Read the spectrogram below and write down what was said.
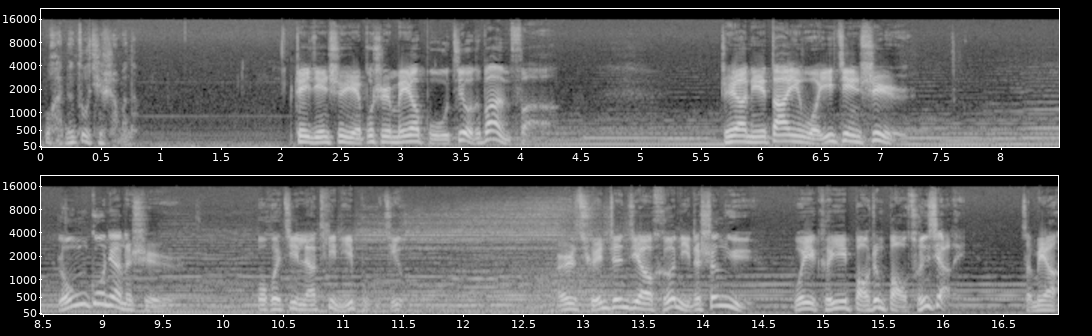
我还能做些什么呢？这件事也不是没有补救的办法。只要你答应我一件事，龙姑娘的事，我会尽量替你补救。而全真教和你的声誉，我也可以保证保存下来。怎么样？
